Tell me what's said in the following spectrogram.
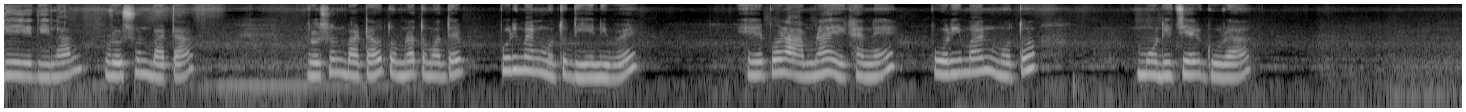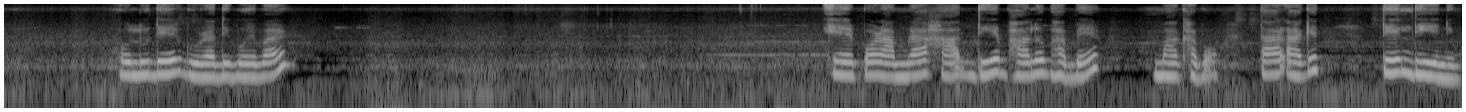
দিয়ে দিলাম রসুন বাটা। রসুন বাটাও তোমরা তোমাদের পরিমাণ মতো দিয়ে নিবে। এরপর আমরা এখানে পরিমাণ মতো মরিচের গুঁড়া, হলুদের গুঁড়া দিব এবার। এরপর আমরা হাত দিয়ে ভালোভাবে মাখাবো। তার আগে তেল দিয়ে নিব।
